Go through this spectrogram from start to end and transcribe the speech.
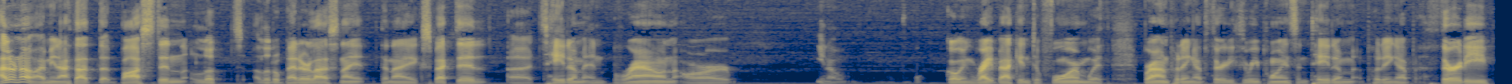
I don't know. I mean, I thought that Boston looked a little better last night than I expected. Uh, Tatum and Brown are, you know, going right back into form with Brown putting up 33 points and Tatum putting up 30.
